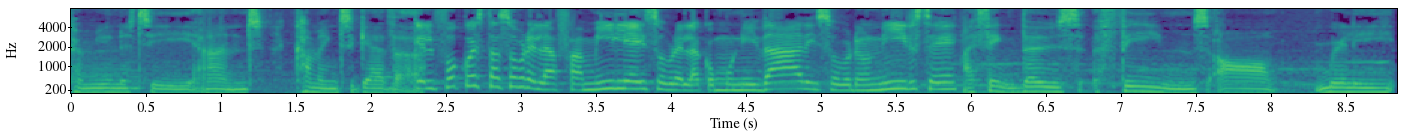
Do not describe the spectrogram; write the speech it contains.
community and coming together. Que el foco está sobre la familia y sobre la comunidad y sobre unirse. I think those themes are really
